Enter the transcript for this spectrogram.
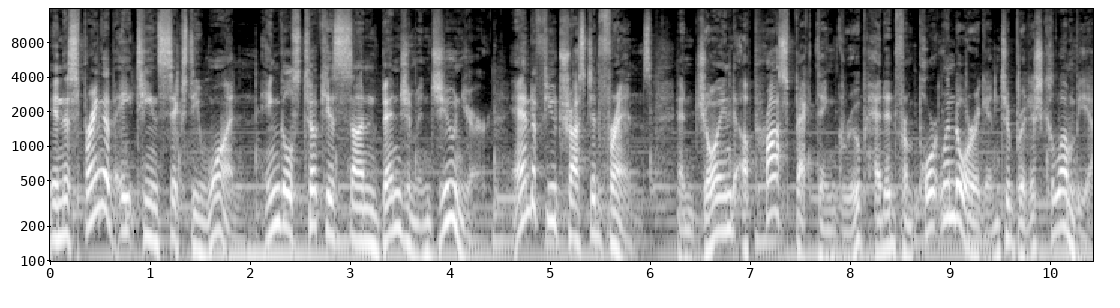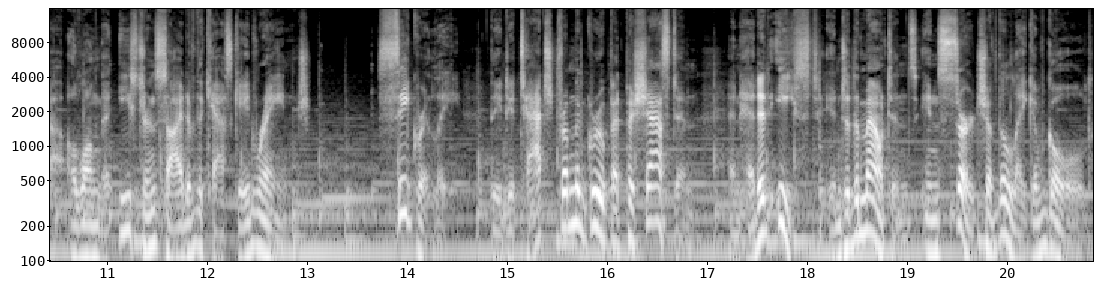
In the spring of 1861, Ingalls took his son Benjamin Jr. and a few trusted friends and joined a prospecting group headed from Portland, Oregon to British Columbia along the eastern side of the Cascade Range. Secretly, they detached from the group at Peshastin and headed east into the mountains in search of the Lake of Gold.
